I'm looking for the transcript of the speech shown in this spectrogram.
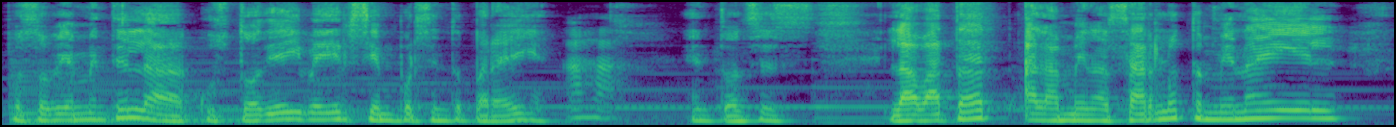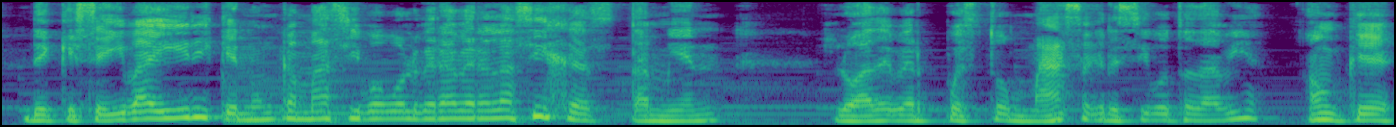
pues obviamente la custodia iba a ir 100% para ella. Ajá. Entonces, la bata, al amenazarlo también a él de que se iba a ir y que nunca más iba a volver a ver a las hijas, también lo ha de haber puesto más agresivo todavía. Aunque.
